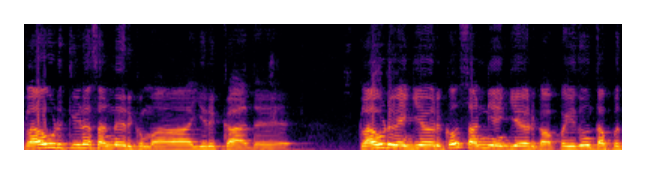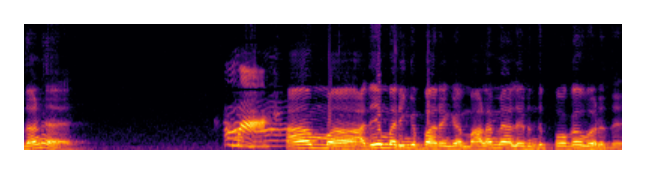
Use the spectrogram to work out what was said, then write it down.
கிளவுடு கீழே சன் இருக்குமா? இருக்காது. கிளவுடு எங்கேயோ இருக்கும் சன் எங்கேயோ இருக்கும். அப்போ இதுவும் தப்பு தானே? ஆமா அதே மாதிரி இங்க பாருங்க மலை மேல இருந்து புகை வருது.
